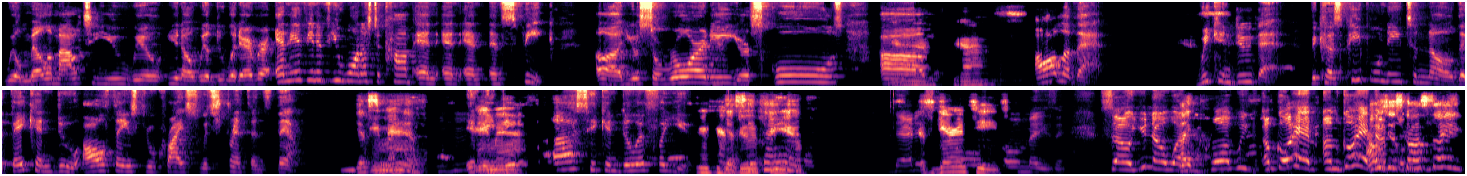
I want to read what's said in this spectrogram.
We'll mail them out to you. We'll, you know, we'll do whatever. And even if you want us to come and and and and speak, uh, your sorority, your schools, um, yes. all of that, we can do that because people need to know that they can do all things through Christ, which strengthens them. Yes, Amen. ma'am. If he did it for us, he can do it for you. You can Yes, do he it for can. you. That It's guaranteed. So, so amazing. So you know what? Like- Before we, um, go ahead. Um, go ahead. I was Dr. just gonna say,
